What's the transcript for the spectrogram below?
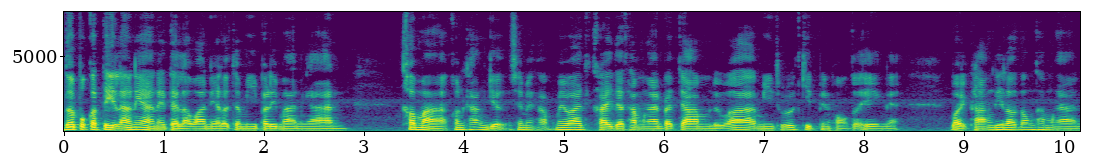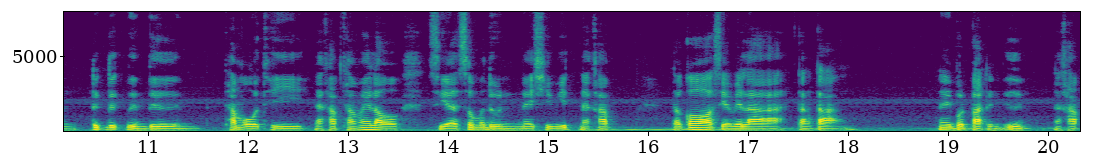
โดยปกติแล้วเนี่ยในแต่ละวันเนี่ยเราจะมีปริมาณงานเข้ามาค่อนข้างเยอะใช่ไหมครับ ไม่ว่าใครจะทำงานประจำหรือว่ามีธุรกิจเป็นของตัวเองเนี่ยบ่อยครั้งที่เราต้องทำงานดึกดึกดื่นดื่นทำโอทีนะครับทำให้เราเสียสมดุลในชีวิตนะครับ แล้วก็เสียเวลาต่างๆ ในบทบาทอื่นๆนะครับ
